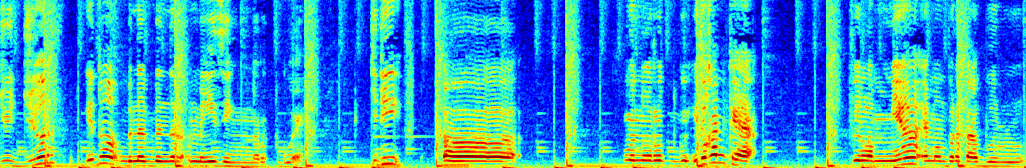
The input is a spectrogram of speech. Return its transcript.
jujur itu bener-bener amazing menurut gue. Jadi eh, menurut gue itu kan kayak filmnya emang bertabur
